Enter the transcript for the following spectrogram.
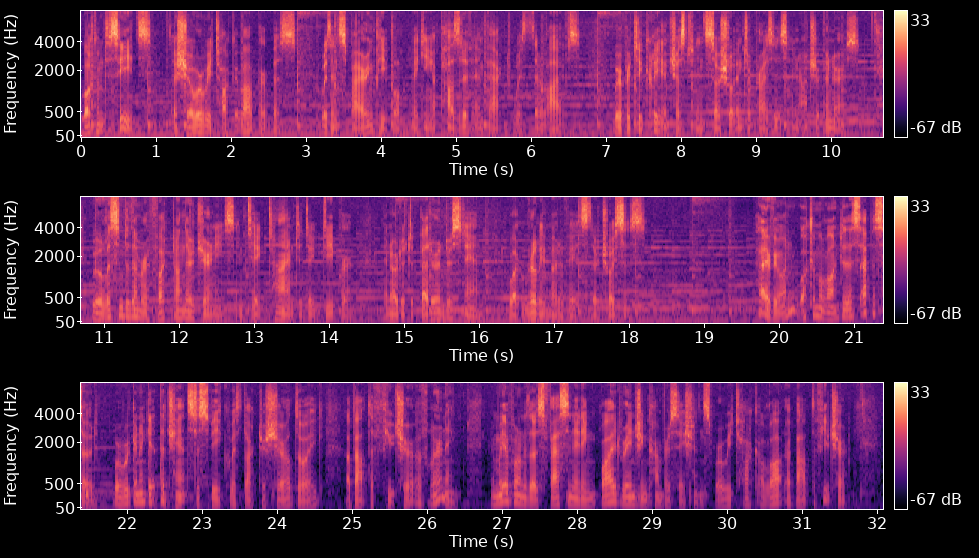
Welcome to Seeds, a show where we talk about purpose with inspiring people making a positive impact with their lives. We are particularly interested in social enterprises and entrepreneurs. We will listen to them reflect on their journeys and take time to dig deeper in order to better understand what really motivates their choices. Hi, everyone. Welcome along to this episode where we're going to get the chance to speak with Dr. Cheryl Doig about the future of learning. And we have one of those fascinating, wide ranging conversations where we talk a lot about the future.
